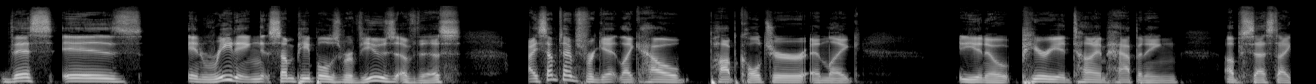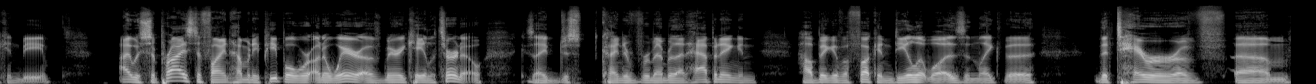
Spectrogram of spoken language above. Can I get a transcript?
this is in reading some people's reviews of this. I sometimes forget like how pop culture and like you know period time happening obsessed I can be. I was surprised to find how many people were unaware of Mary Kay Letourneau because I just kind of remember that happening and how big of a fucking deal it was and like the the terror of um,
